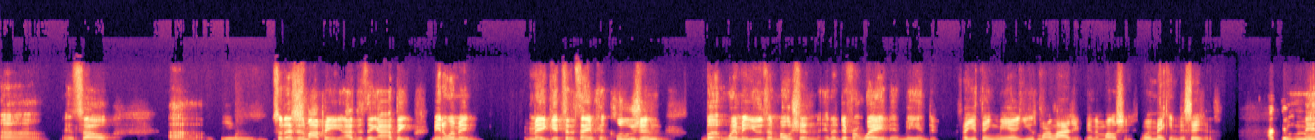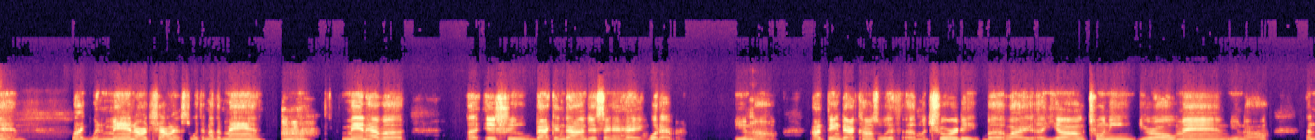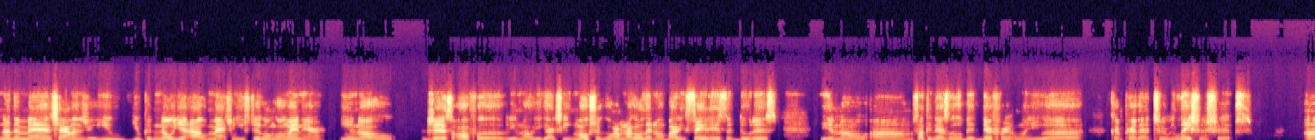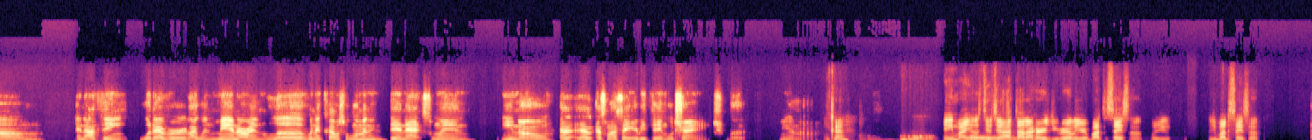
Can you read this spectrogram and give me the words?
uh, and so, uh, so that's just my opinion. I just think I think men and women may get to the same conclusion, but women use emotion in a different way than men do. So you think men use more logic than emotion when making decisions? I think men, like when men are challenged with another man, men have a a issue backing down, just saying, "Hey, whatever," you know. I think that comes with a maturity, but like a young 20 year old man, you know, another man challenge you, you you could know you're outmatched and you still gonna go in there, you know, just off of, you know, you got your emotion going. I'm not gonna let nobody say this or do this, you know. Um, so I think that's a little bit different when you uh compare that to relationships. Um, and I think whatever, like when men are in love when it comes to women, then that's when you know, that's when I say everything will change. But you know, okay. Anybody else? Tip? I thought I heard you earlier about to say something. Were you? Were you about to say something?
